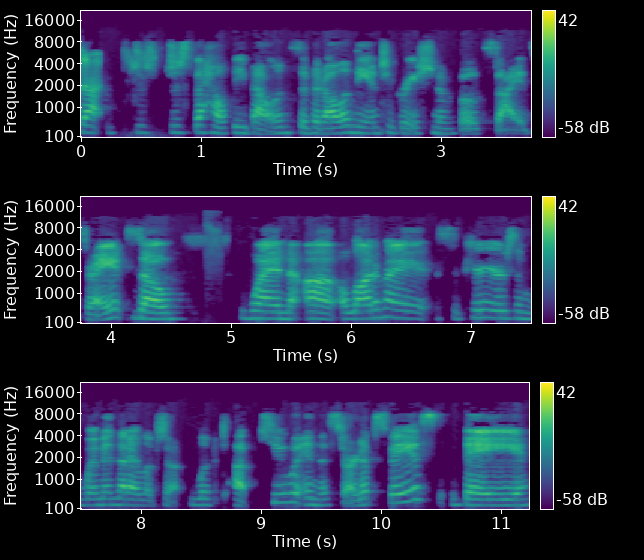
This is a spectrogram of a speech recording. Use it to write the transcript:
that just just the healthy balance of it all and the integration of both sides right? Mm-hmm. so when uh, a lot of my superiors and women that i looked up looked up to in the startup space they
